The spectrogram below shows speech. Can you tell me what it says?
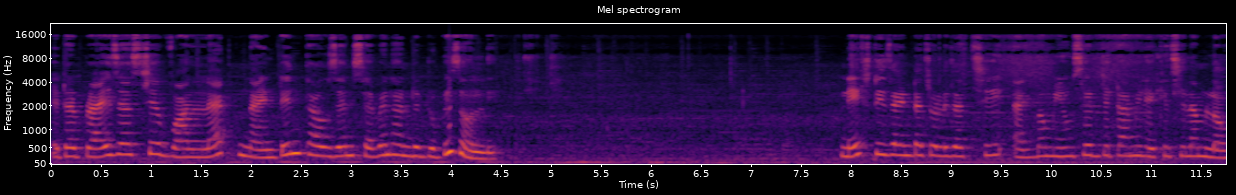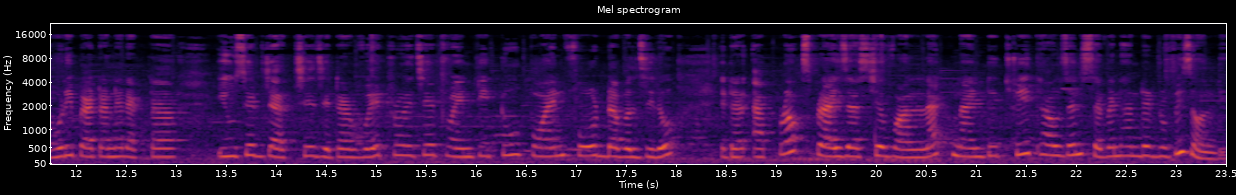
এটার প্রাইস আসছে one lakh nineteen thousand seven hundred rupees only next ডিজাইনটা চলে যাচ্ছি। একদম ইউসের যেটা আমি রেখেছিলাম, লহরি প্যাটার্নের একটা ইউসেট যাচ্ছে, যেটার ওয়েট রয়েছে twenty two point four double zero এটার অ্যাপ্রক্স প্রাইস আসছে one lakh ninety three thousand seven hundred rupees only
